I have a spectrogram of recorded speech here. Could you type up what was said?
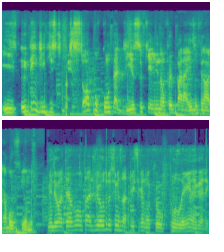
E eu entendi que foi só por conta disso que ele não foi paraíso no final acabou o filme. Me deu até vontade de ver outros filmes da Pixar que eu, pulei, né, cara?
